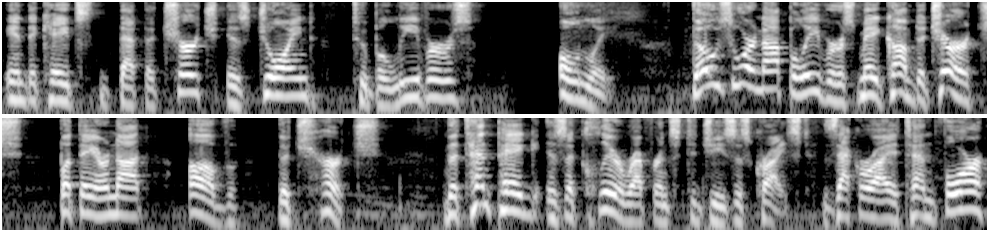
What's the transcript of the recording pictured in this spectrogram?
indicates that the church is joined to believers only. Those who are not believers may come to church, but they are not of the church. The tent peg is a clear reference to Jesus Christ. Zechariah 10:4,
